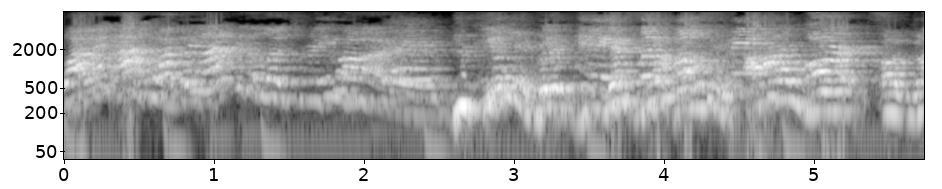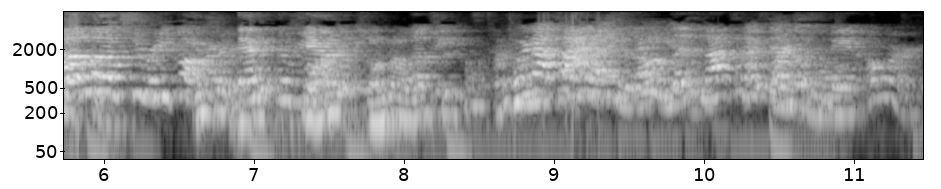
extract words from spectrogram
Why, I, why can't I get a luxury car? You can, but You can, that's but not most saying. men I want aren't a a luxury. luxury car. Okay, That's so the I- reality so I'm not a of it. We're not talking about you. let's not take I it said most men aren't.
